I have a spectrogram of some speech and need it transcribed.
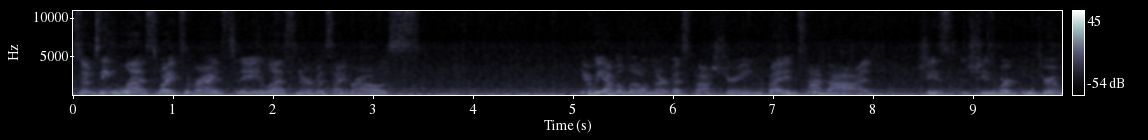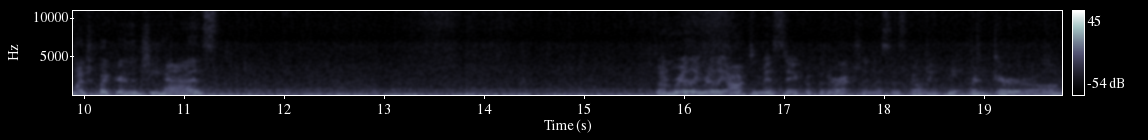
So I'm seeing less whites of her eyes today, less nervous eyebrows. Here we have a little nervous posturing, but it's not bad. She's she's working through it much quicker than she has. So I'm really, really optimistic with the direction this is going. Hey, pretty girl.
